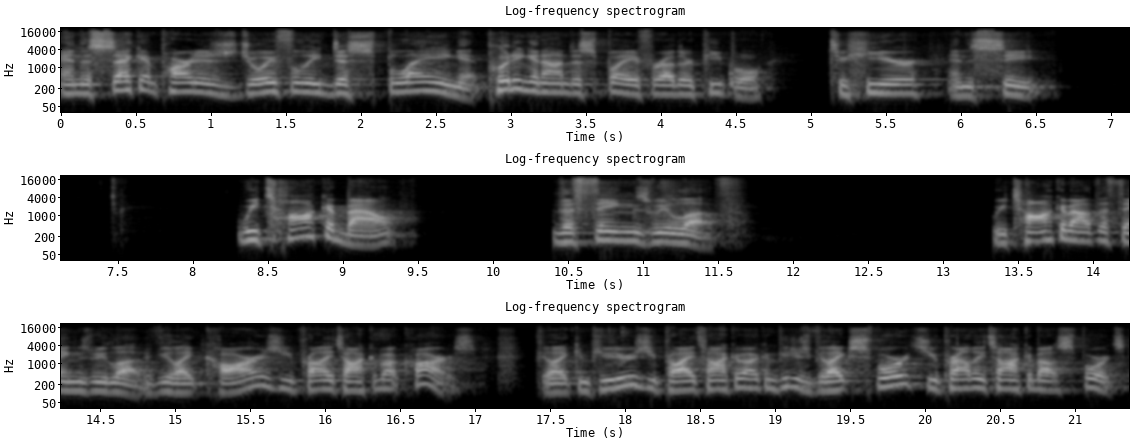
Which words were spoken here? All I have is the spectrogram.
and the second part is joyfully displaying it, putting it on display for other people to hear and see. we talk about the things we love. We talk about the things we love. If you like cars, you probably talk about cars. If you like computers, you probably talk about computers. If you like sports, you probably talk about sports.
